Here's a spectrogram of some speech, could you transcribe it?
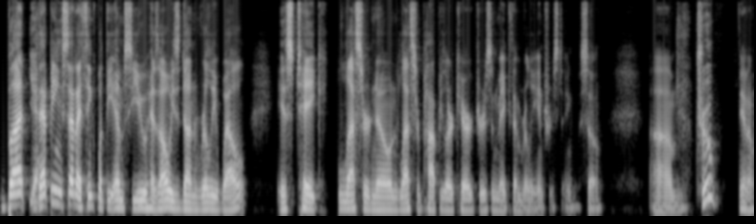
but Yeah. that being said, I think what the MCU has always done really well is take lesser known, lesser popular characters and make them really interesting. So, um, True, you know,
